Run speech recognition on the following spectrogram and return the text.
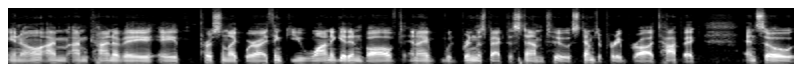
you know i'm i'm kind of a, a person like where i think you want to get involved and i would bring this back to stem too. Stem's a pretty broad topic and so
